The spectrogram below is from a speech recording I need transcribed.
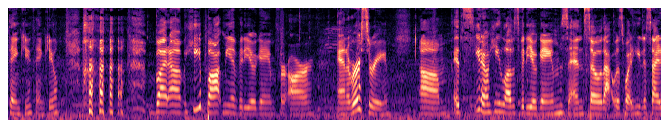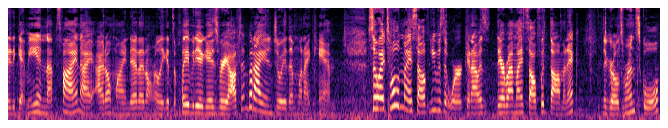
thank you, thank you. but um, he bought me a video game for our anniversary. Um, it's you know he loves video games and so that was what he decided to get me and that's fine. I, I don't mind it. I don't really get to play video games very often but i enjoy them when i can. So i told myself he was at work and i was there by myself with dominic. The girls were in school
